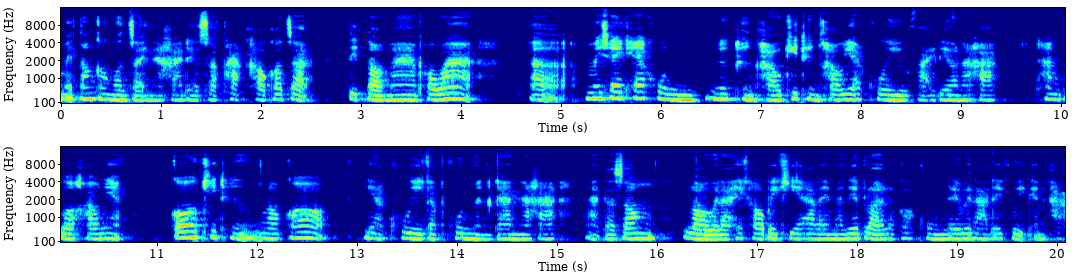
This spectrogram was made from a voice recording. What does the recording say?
ไม่ต้องกังวลใจนะคะ เดี๋ยวสักพักเขาก็จะติดต่อมา เพราะว่า ไม่ใช่แค่คุณนึกถึงเขาคิดถึงเขาอยากคุยอยู่ฝ่ายเดียวนะคะ ทางตัวเขาเนี่ยก็คิดถึงแล้วก็อยากคุยกับคุณเหมือนกันนะคะ อาจจะต้องรอเวลาให้เขาไปเคลียร์อะไรมาเรียบร้อย แล้วก็คงได้เวลาได้คุยกันค่ะ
